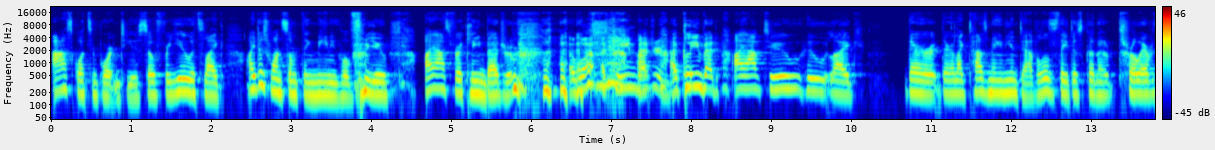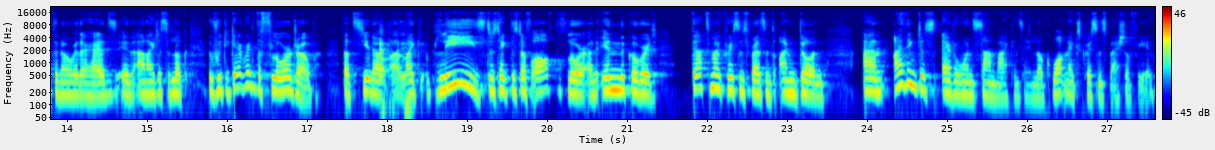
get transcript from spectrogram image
Ask what's important to you. So for you, it's like I just want something meaningful for you. I ask for a clean bedroom. a what? A clean bedroom. a, a clean bed. I have two who like they're they're like Tasmanian devils. They just gonna throw everything over their heads. In, and I just said, look, if we could get rid of the floor drobe, that's you know, uh, like please just take the stuff off the floor and in the cupboard. That's my Christmas present. I'm done. Um, I think just everyone stand back and say, look, what makes Christmas special for you?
